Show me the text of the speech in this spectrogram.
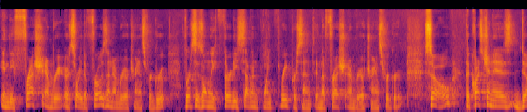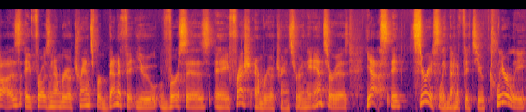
in the fresh embryo, or sorry, the frozen embryo transfer group versus only 37.3% in the fresh embryo transfer group. So the question is, does a frozen embryo transfer benefit you versus a fresh embryo transfer? And the answer is yes, it seriously benefits you. Clearly,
